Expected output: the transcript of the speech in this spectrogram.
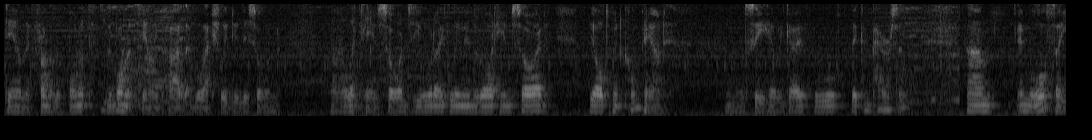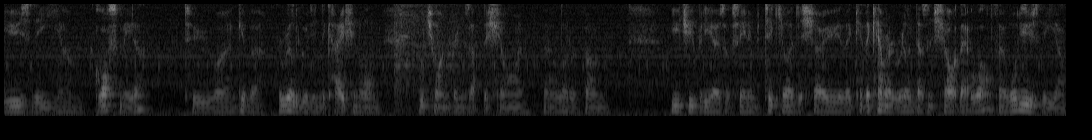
down the front of the bonnet. The bonnet's the only part that will actually do this on. Uh, left hand side is the Autoglym and the right hand side the ultimate compound. And we'll see how we go for the comparison. Um, and we'll also use the um, gloss meter to uh, give a, a, really good indication on which one brings up the shine. a lot of um, YouTube videos I've seen in particular just show you the, the camera really doesn't show it that well. So we'll use the um,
